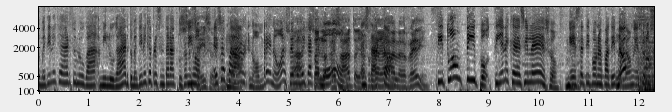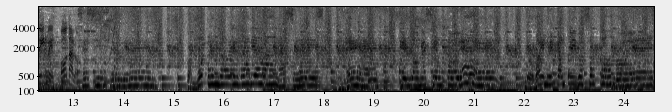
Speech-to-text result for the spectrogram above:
tú me tienes que dar tu lugar, mi lugar, tú me tienes que presentar a tus Eso hijos. se hizo, eso ¿no? es para No. No, hombre, no, eso es Ya, lógica eso es común. lo- exacto, ya eso está ya ready. Si tú a un tipo tienes que decirle eso, ese tipo no es para ti, perdón, eso no sirve. Bótalo. Se siente bien cuando prendo el radio a las seis. Eh, que yo me siento bien. Yo bailo y canto y gozo como es.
